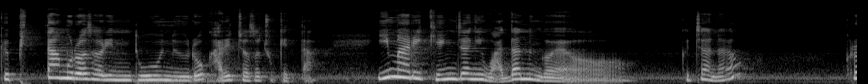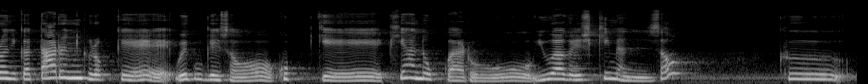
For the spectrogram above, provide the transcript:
그 피땀으로 서린 돈으로 가르쳐서 좋겠다. 이 말이 굉장히 와닿는 거예요. 그렇지 않아요? 그러니까 딸은 그렇게 외국에서 곱 쉽게 피아노과로 유학을 시키면서 그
